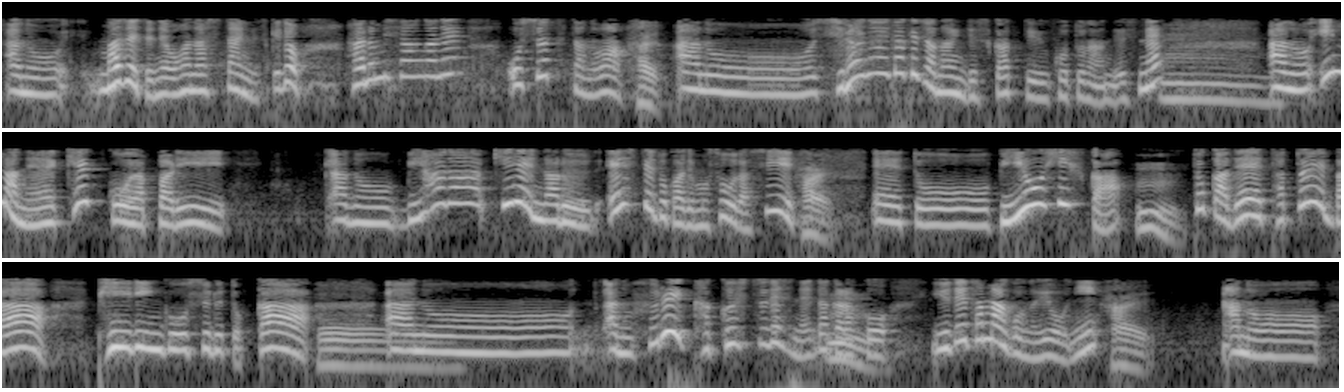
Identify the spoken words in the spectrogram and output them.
あの、混ぜてね、お話ししたいんですけど、はるみさんがね、おっしゃってたのは、はい。あの、知らないだけじゃないんですかっていうことなんですね。うん。あの、今ね、結構やっぱり、あの、美肌綺麗になる、エステとかでもそうだし、はい。えっ、と、美容皮膚科うん。とかで、例えば、ピーリングをするとか、あのーあの、古い角質ですね。だからこう、ゆで卵のように、はい。あのー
